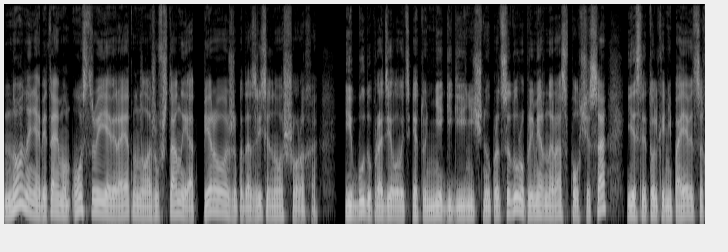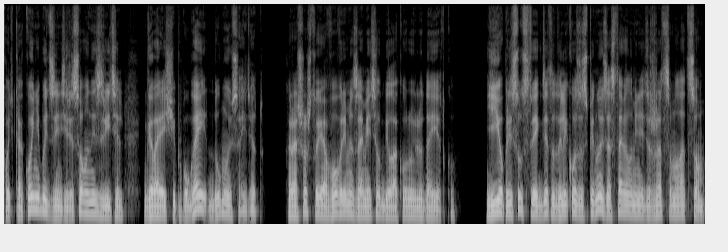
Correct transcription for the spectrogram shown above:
Но на необитаемом острове я, вероятно, наложу в штаны от первого же подозрительного шороха и буду проделывать эту негигиеничную процедуру примерно раз в полчаса, если только не появится хоть какой-нибудь заинтересованный зритель. Говорящий попугай, думаю, сойдет. Хорошо, что я вовремя заметил белокурую людоедку. Ее присутствие где-то далеко за спиной заставило меня держаться молодцом.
